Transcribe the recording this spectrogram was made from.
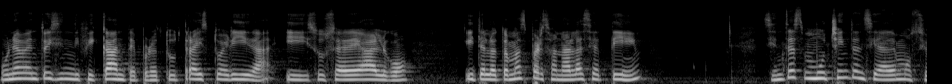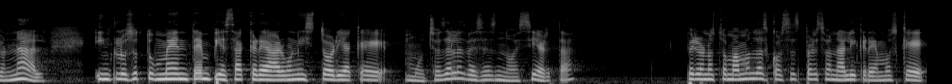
un evento insignificante, pero tú traes tu herida y sucede algo y te lo tomas personal hacia ti, sientes mucha intensidad emocional. Incluso tu mente empieza a crear una historia que muchas de las veces no es cierta pero nos tomamos las cosas personal y creemos que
